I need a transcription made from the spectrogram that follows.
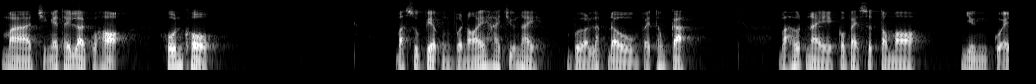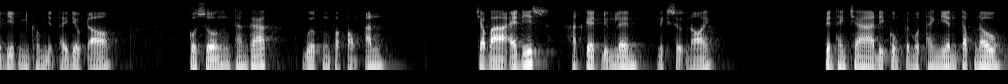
Mà chỉ nghe thấy lời của họ. Khôn khổ. Bà giúp việc vừa nói hai chữ này, Vừa lắc đầu về thông cảm. Bà hớt này có vẻ rất tò mò, Nhưng cô Edith không nhận thấy điều đó. Cô xuống thang gác, Bước vào phòng ăn. Chào bà Edith Hatkett đứng lên, lịch sự nói. Viên thanh tra đi cùng với một thanh niên tóc nâu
